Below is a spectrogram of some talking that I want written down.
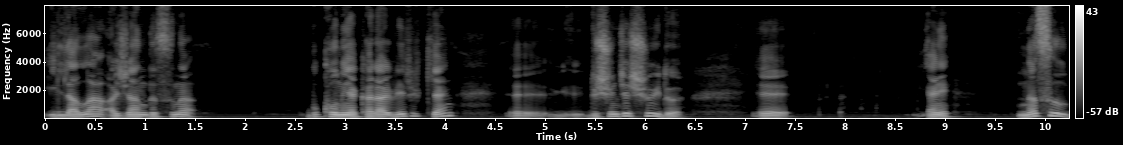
illallah ajandasına bu konuya karar verirken e, düşünce şuydu. E, yani nasıl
